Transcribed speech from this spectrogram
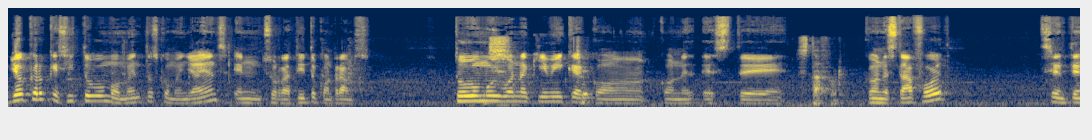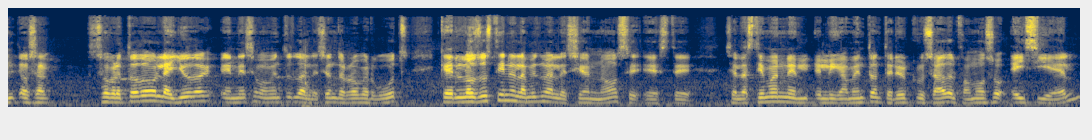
Yo creo que sí tuvo momentos como en Giants en su ratito con Rams. Tuvo muy buena química con, con este... Stafford. Con Stafford. Se o sea, sobre todo le ayuda en ese momento es la lesión de Robert Woods, que los dos tienen la misma lesión, ¿no? Se, este, se lastiman el, el ligamento anterior cruzado, el famoso ACL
